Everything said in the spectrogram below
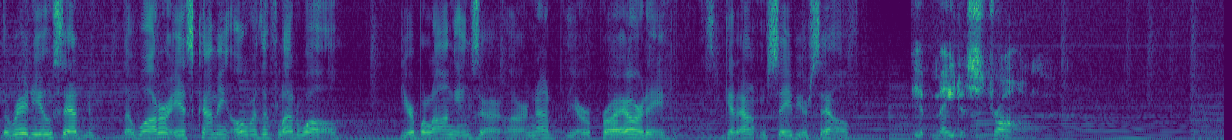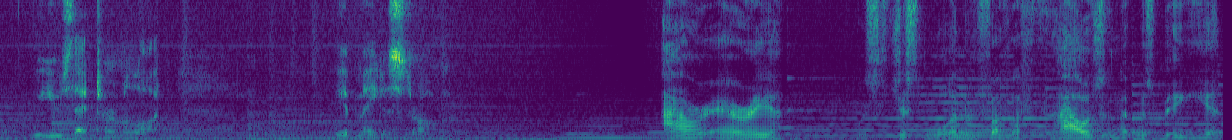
The radio said the water is coming over the flood wall. Your belongings are, are not your priority. Get out and save yourself. It made us strong. We use that term a lot. It made us strong. Our area was just one of a thousand that was being hit.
